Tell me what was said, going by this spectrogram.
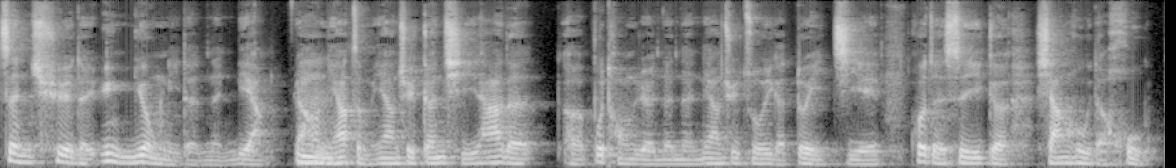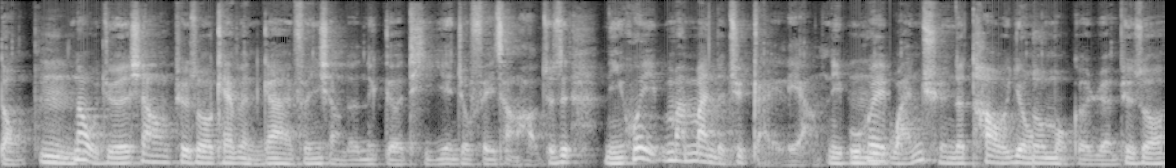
正确的运用你的能量，然后你要怎么样去跟其他的。呃，不同人的能量去做一个对接，或者是一个相互的互动。嗯，那我觉得像譬如说 Kevin 你刚才分享的那个体验就非常好，就是你会慢慢的去改良，你不会完全的套用说某个人，嗯、譬如说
